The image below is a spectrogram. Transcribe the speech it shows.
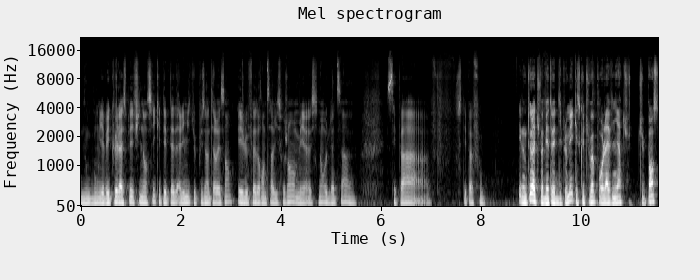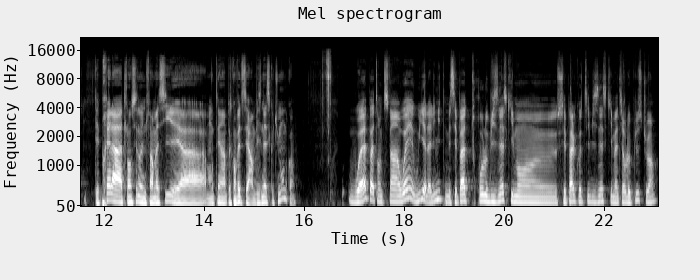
Donc bon, il y avait que l'aspect financier qui était peut-être à la limite le plus intéressant et le fait de rendre service aux gens, mais sinon au-delà de ça, c'est pas, c'était pas fou. Et donc toi là, tu vas bientôt être diplômé. Qu'est-ce que tu vois pour l'avenir? Tu, tu penses, t'es prêt là à te lancer dans une pharmacie et à monter un... Parce qu'en fait, c'est un business que tu montes, quoi. Ouais, pas tant que enfin ouais, oui à la limite, mais c'est pas trop le business qui m'en, c'est pas le côté business qui m'attire le plus, tu vois.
